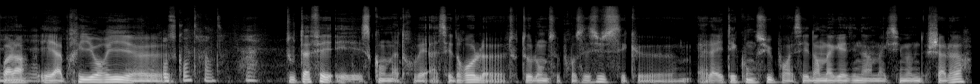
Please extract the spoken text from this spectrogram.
voilà. Et a priori... grosse contrainte. Tout à fait. Et ce qu'on a trouvé assez drôle tout au long de ce processus, c'est que euh, elle a été conçue pour essayer d'emmagasiner un maximum de chaleur.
